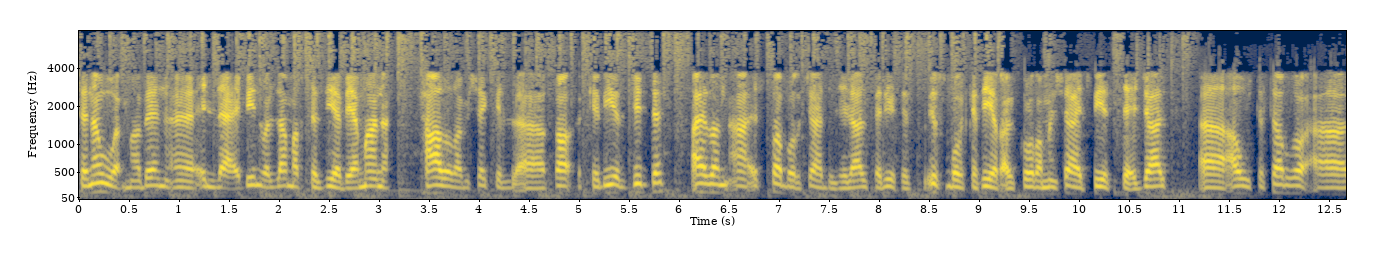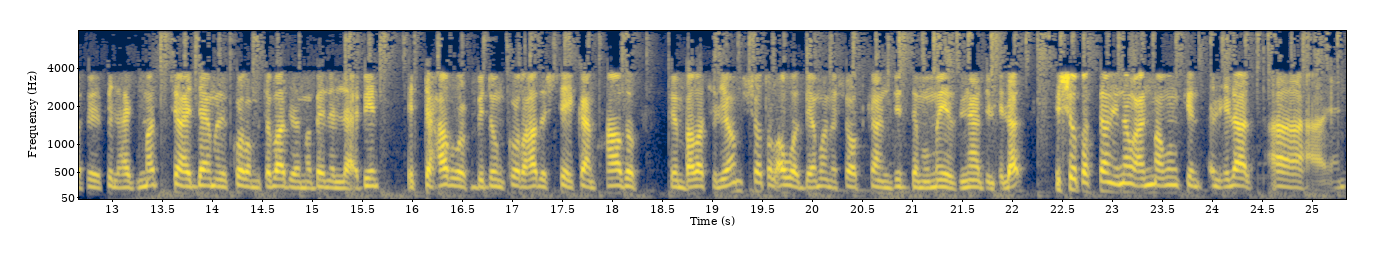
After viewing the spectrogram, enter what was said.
تنوع ما بين اللاعبين واللامركزيه بأمانة. حاضرة بشكل آه، كبير جدا. أيضا آه، الصبر شاهد الهلال فريق يصبر كثير الكرة. من شاهد فيه استعجال. آه، أو تسرع في الهجمات. شاهد دائما الكرة متبادلة ما بين اللاعبين. التحرك بدون كرة هذا الشيء كان حاضر في مباراة اليوم. الشوط الأول بأمانة شوط كان جدا مميز لنادي الهلال. الشوط الثاني نوعا ما ممكن الهلال آه يعني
